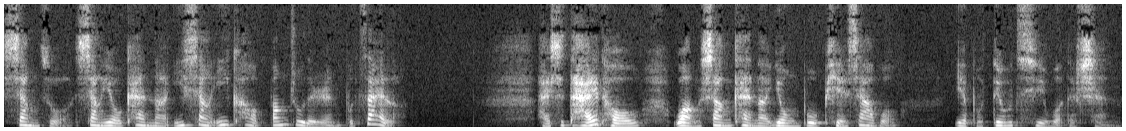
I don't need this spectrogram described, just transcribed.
向左向右看那一向依靠帮助的人不在了，还是抬头往上看那永不撇下我、也不丢弃我的神？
